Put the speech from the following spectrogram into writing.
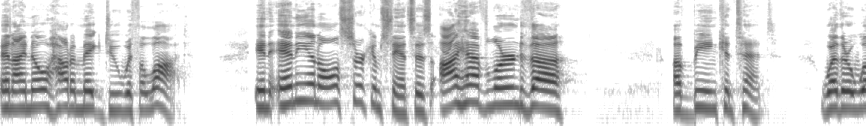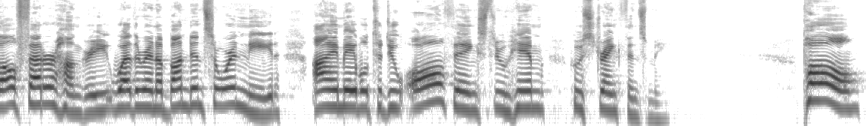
and I know how to make do with a lot. In any and all circumstances, I have learned the of being content. Whether well fed or hungry, whether in abundance or in need, I am able to do all things through him who strengthens me. Paul,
